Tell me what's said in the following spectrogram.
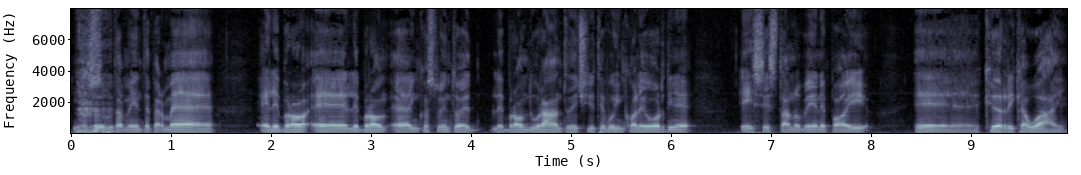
assolutamente per me è Lebron, è Lebron è in questo momento è Lebron Durant decidete voi in quale ordine e se stanno bene poi è Curry Kawhi.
